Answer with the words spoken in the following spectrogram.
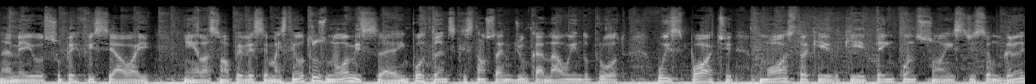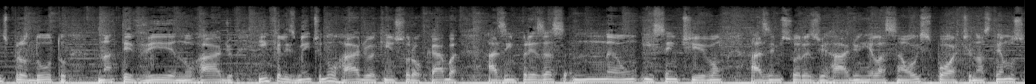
né, meio superficial aí em relação ao PVC. Mas tem outros nomes é, importantes que estão saindo de um canal e indo para o outro. O esporte mostra que, que tem condições de ser um grande produto na TV, no rádio. Infelizmente, no rádio aqui em Sorocaba, as empresas não incentivam as emissoras de rádio em relação ao esporte. Nós temos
